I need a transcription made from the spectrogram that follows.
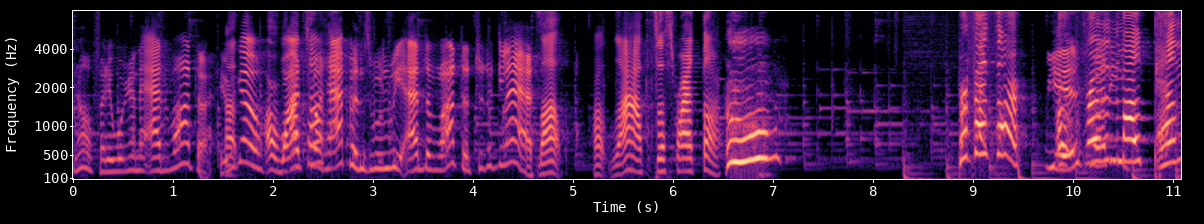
no, Freddy, we're gonna add water. Here Uh, we go. oh, Watch water? what happens when we add the water to the glass. That, uh, yeah, it's just right there. Yes, oh, Freddy? my penny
